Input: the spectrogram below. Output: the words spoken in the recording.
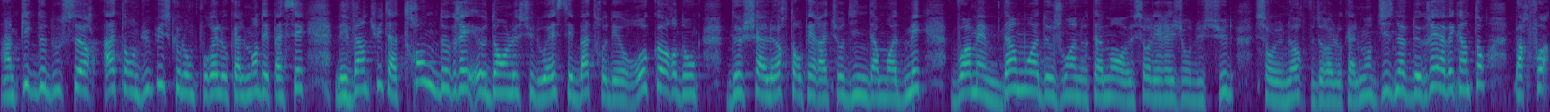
un pic de douceur attendu puisque l'on pourrait localement dépasser les 28 à 30 degrés euh, dans le sud-ouest et battre des records donc de chaleur, température digne d'un mois de mai, voire même d'un mois de juin, notamment euh, sur les régions du sud. Sur le nord, vous aurez localement 19 degrés avec un temps parfois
